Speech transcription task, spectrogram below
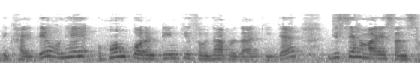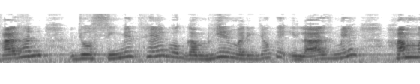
दिखाई दे, उन्हें होम क्वारंटीन की सुविधा प्रदान की जाए, जिससे हमारे संसाधन जो सीमित हैं, वो गंभीर मरीजों के इलाज में हम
